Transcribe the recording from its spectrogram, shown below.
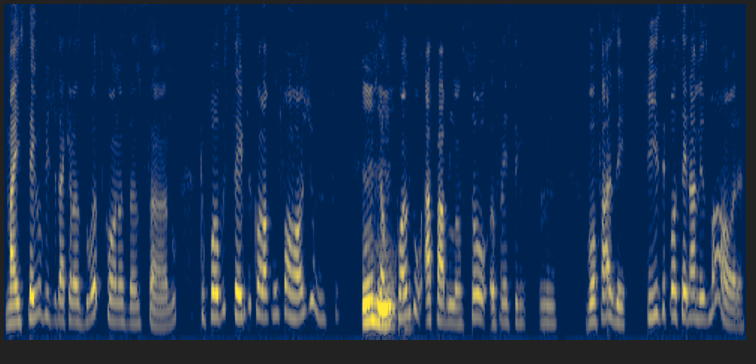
mas tem um vídeo daquelas duas conas dançando, que o povo sempre coloca um forró junto. Então, Uhum. quando a Pablo lançou, eu falei assim, hum, vou fazer. Fiz e postei na mesma hora.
